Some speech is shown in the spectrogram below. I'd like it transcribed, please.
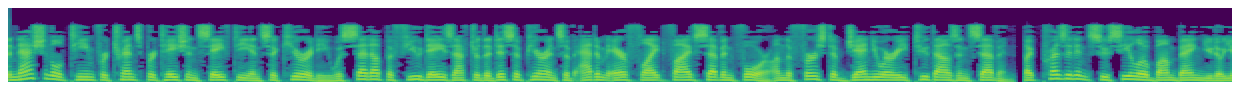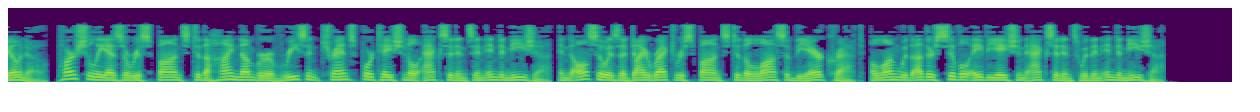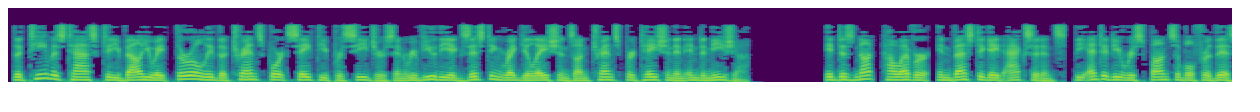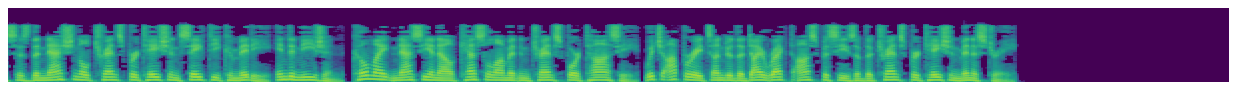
The National Team for Transportation Safety and Security was set up a few days after the disappearance of Adam Air Flight 574 on 1 January 2007, by President Susilo Bambang Yudhoyono, partially as a response to the high number of recent transportational accidents in Indonesia, and also as a direct response to the loss of the aircraft, along with other civil aviation accidents within Indonesia. The team is tasked to evaluate thoroughly the transport safety procedures and review the existing regulations on transportation in Indonesia. It does not, however, investigate accidents. The entity responsible for this is the National Transportation Safety Committee (Indonesian: Komite Nasional Keselamatan Transportasi), which operates under the direct auspices of the Transportation Ministry.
